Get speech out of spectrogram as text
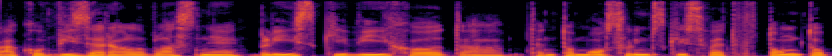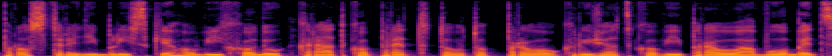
Ako vyzeral vlastne Blízky východ a tento moslimský svet v tomto prostredí Blízkeho východu krátko pred touto prvou križiackou výpravou a vôbec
